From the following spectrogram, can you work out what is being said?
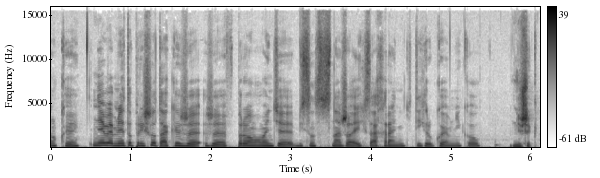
OK. Neviem, mne to prišlo také, že, že v prvom momente by som sa snažila ich zachrániť, tých rukojemníkov. No Však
